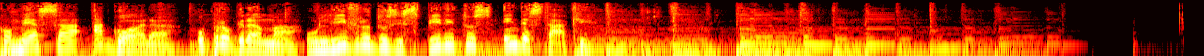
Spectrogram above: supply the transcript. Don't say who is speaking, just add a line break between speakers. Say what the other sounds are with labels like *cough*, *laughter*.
Começa agora o programa O Livro dos Espíritos em Destaque.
